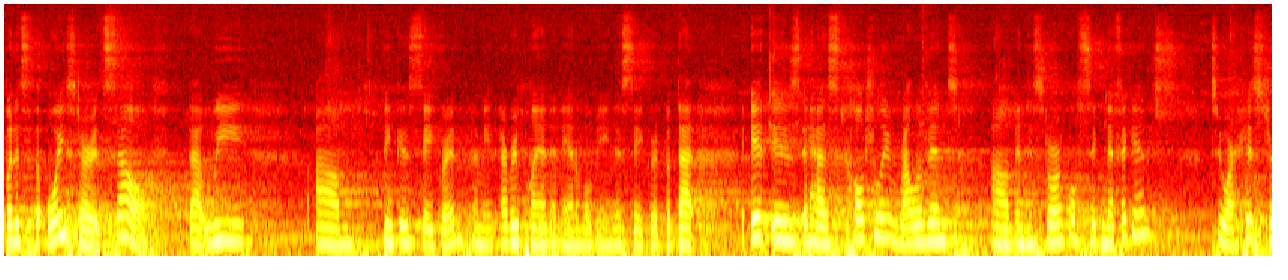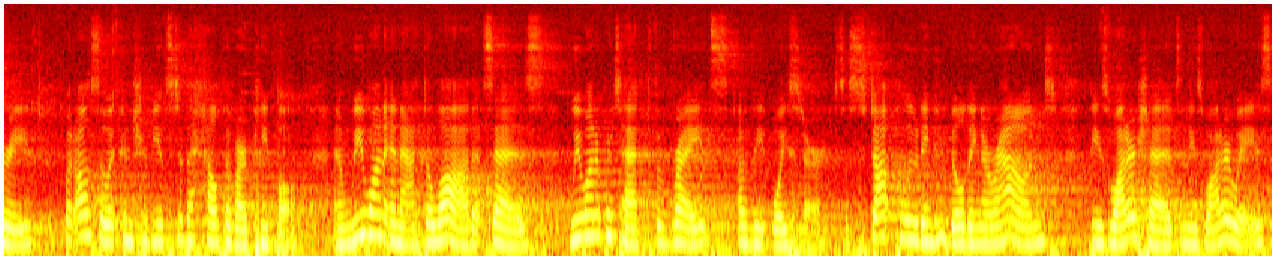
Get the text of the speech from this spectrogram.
but it's the oyster itself that we um, think is sacred. I mean, every plant and animal being is sacred, but that it is, it has culturally relevant um, and historical significance to our history, but also it contributes to the health of our people. And we want to enact a law that says we want to protect the rights of the oyster. So stop polluting and building around these watersheds and these waterways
